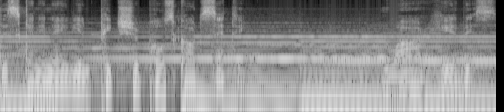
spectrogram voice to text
the Scandinavian picture postcard setting. Noir Hear This,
